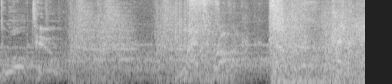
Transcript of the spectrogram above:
Duel 2. Let's rock. Counter.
